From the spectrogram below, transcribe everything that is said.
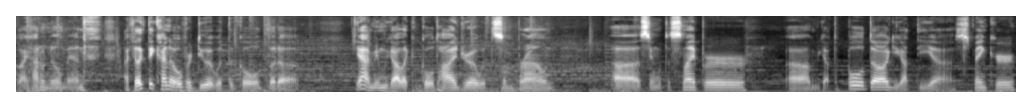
like I don't know, man. I feel like they kind of overdo it with the gold, but uh, yeah. I mean, we got like a gold Hydra with some brown. Uh, same with the sniper. Um, you got the bulldog. You got the uh, spanker,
